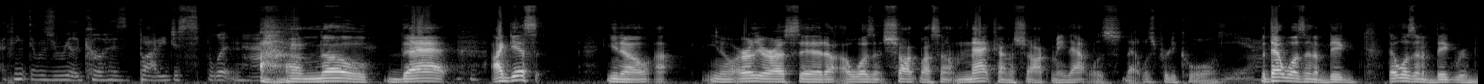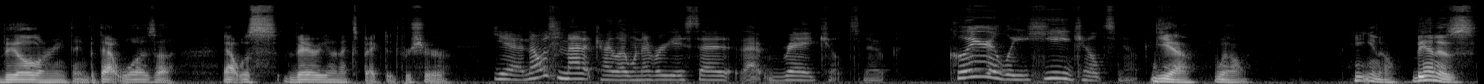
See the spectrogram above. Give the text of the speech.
I think that was really cool. His body just split in half. I know that. I guess, you know, I, you know. Earlier I said I wasn't shocked by something. That kind of shocked me. That was that was pretty cool. Yeah. But that wasn't a big that wasn't a big reveal or anything. But that was a that was very unexpected for sure. Yeah, and I was mad at Kylo whenever he said that Rey killed Snoke. Clearly, he killed Snoke. Yeah. Well, he you know Ben is,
